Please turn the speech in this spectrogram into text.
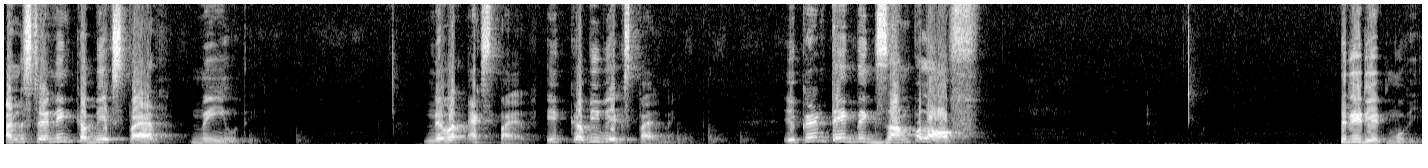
understanding कभी एक्सपायर नहीं होती नेवर एक्सपायर ये कभी भी एक्सपायर नहीं होती you can take the example of three idiot movie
